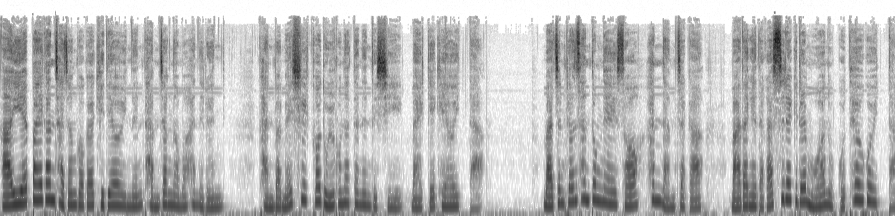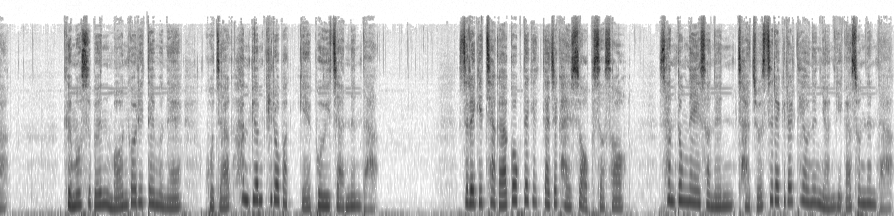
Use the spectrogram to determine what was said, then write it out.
아이의 빨간 자전거가 기대어 있는 담장 너머 하늘은 간밤에 실컷 울고 났다는 듯이 맑게 개어 있다. 맞은편 산동네에서 한 남자가 마당에다가 쓰레기를 모아놓고 태우고 있다. 그 모습은 먼 거리 때문에 고작 한뼘 키로밖에 보이지 않는다. 쓰레기차가 꼭대기까지 갈 수 없어서 산동네에서는 자주 쓰레기를 태우는 연기가 솟는다.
